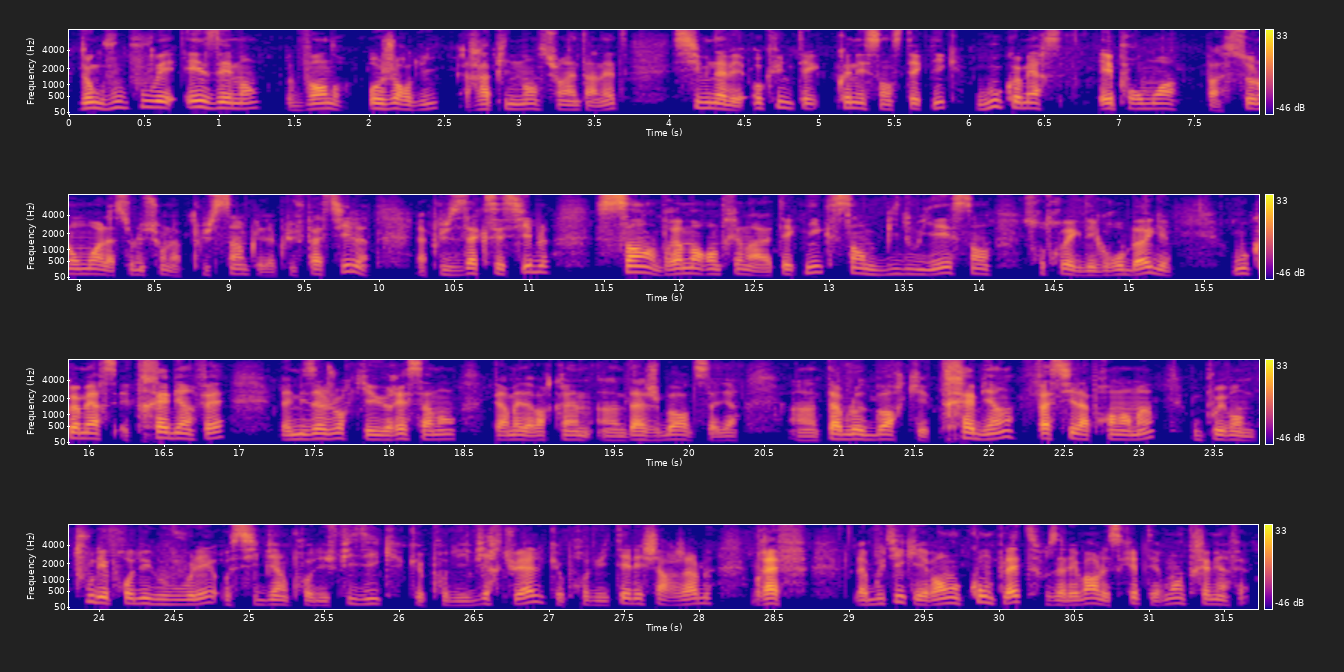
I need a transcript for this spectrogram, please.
Donc vous pouvez aisément vendre aujourd'hui, rapidement sur Internet. Si vous n'avez aucune connaissance technique, WooCommerce est pour moi, enfin selon moi, la solution la plus simple et la plus facile, la plus accessible, sans vraiment rentrer dans la technique, sans bidouiller, sans se retrouver avec des gros bugs. WooCommerce est très bien fait. La mise à jour qu'il y a eu récemment permet d'avoir quand même un dashboard, c'est-à-dire un tableau de bord qui est très bien, facile à prendre en main. Vous pouvez vendre tous les produits que vous voulez, aussi bien produits physiques que produits virtuels, que produits téléchargeables. Bref, la boutique est vraiment Vous allez voir, le script est vraiment très bien fait.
